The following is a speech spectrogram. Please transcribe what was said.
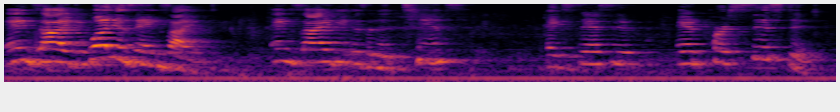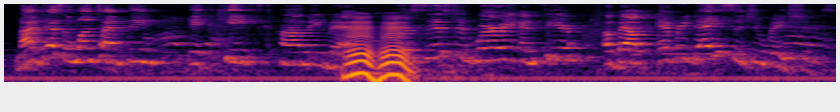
Anxiety. What is anxiety? Anxiety is an intense, excessive, and persistent. Not just a one-time thing, it keeps coming back. Mm -hmm. Persistent worry and fear about everyday situations.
